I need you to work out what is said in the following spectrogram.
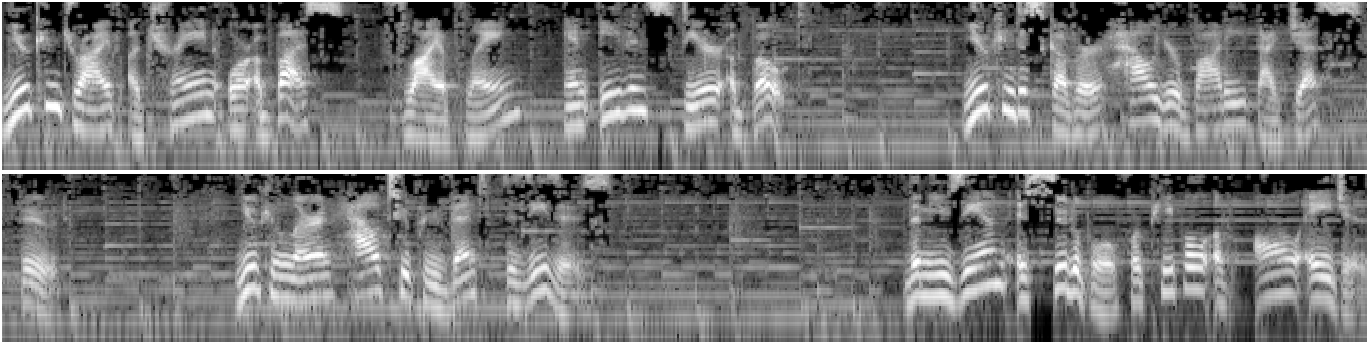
You can drive a train or a bus, fly a plane, and even steer a boat. You can discover how your body digests food. You can learn how to prevent diseases the museum is suitable for people of all ages.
